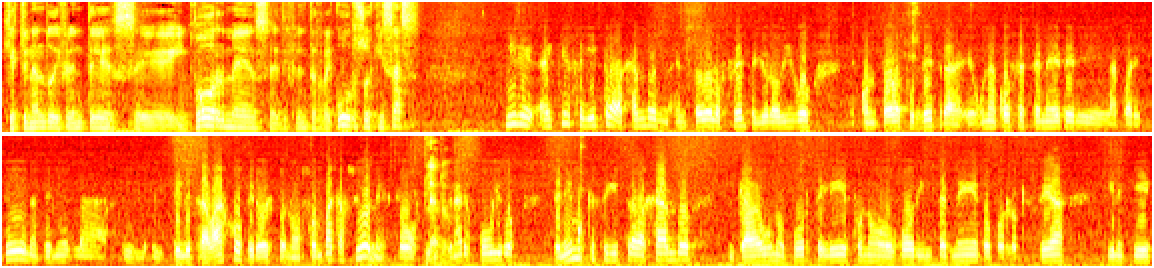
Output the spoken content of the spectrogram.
gestionando diferentes informes, diferentes recursos, quizás? Mire, hay que seguir trabajando en, todos los frentes, yo lo digo con todas sus letras. Eh, una cosa es tener la cuarentena, tener el, teletrabajo, pero esto no son vacaciones. Los funcionarios públicos tenemos que seguir trabajando y cada uno por teléfono o por internet o por lo que sea tiene que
